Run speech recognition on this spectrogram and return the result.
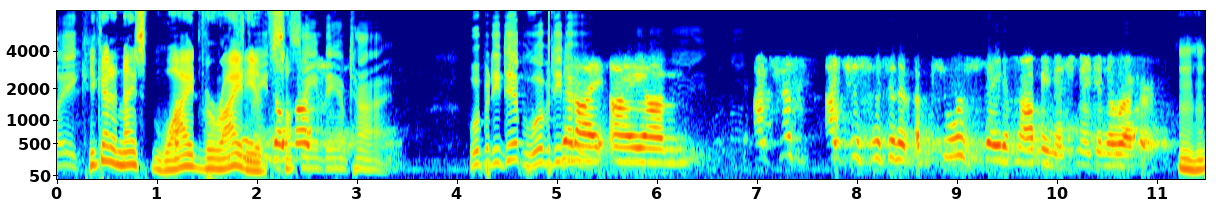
Crossing the lake You got a nice wide variety of at So the songs. same damn time. Whoopity dip, whoopity that doo. I, I, um, I just, I just was in a, a pure state of happiness making the record. Mm-hmm.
